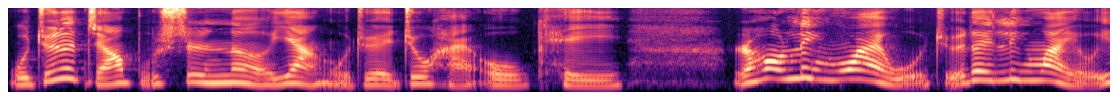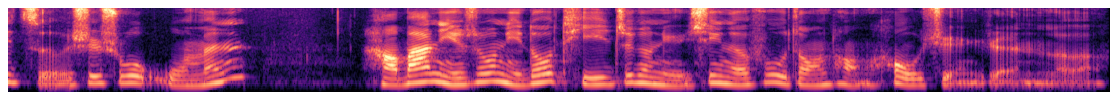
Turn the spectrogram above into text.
我觉得只要不是那样，我觉得就还 OK。然后另外，我觉得另外有一则是说，我们好吧，你说你都提这个女性的副总统候选人了，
